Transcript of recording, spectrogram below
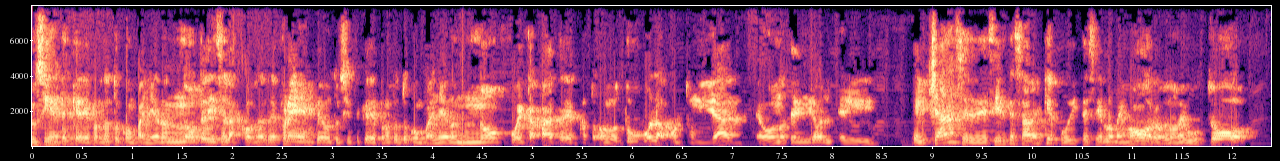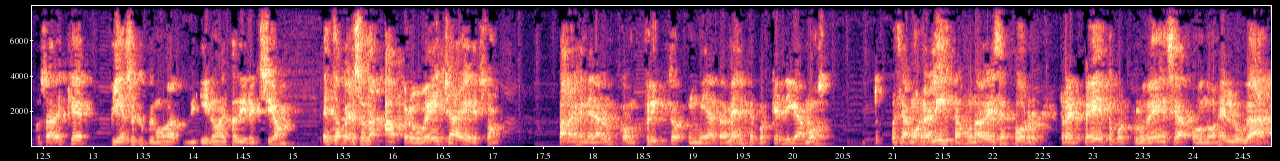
tú sientes que de pronto tu compañero no te dice las cosas de frente, o tú sientes que de pronto tu compañero no fue capaz de, de pronto, o no tuvo la oportunidad, o no ha tenido el, el- el chance de decirte, sabes que pudiste hacerlo mejor, o no me gustó, o sabes que pienso que pudimos irnos en esta dirección. Esta persona aprovecha eso para generar un conflicto inmediatamente, porque digamos, pues, seamos realistas, una vez por respeto, por prudencia, o no es el lugar,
